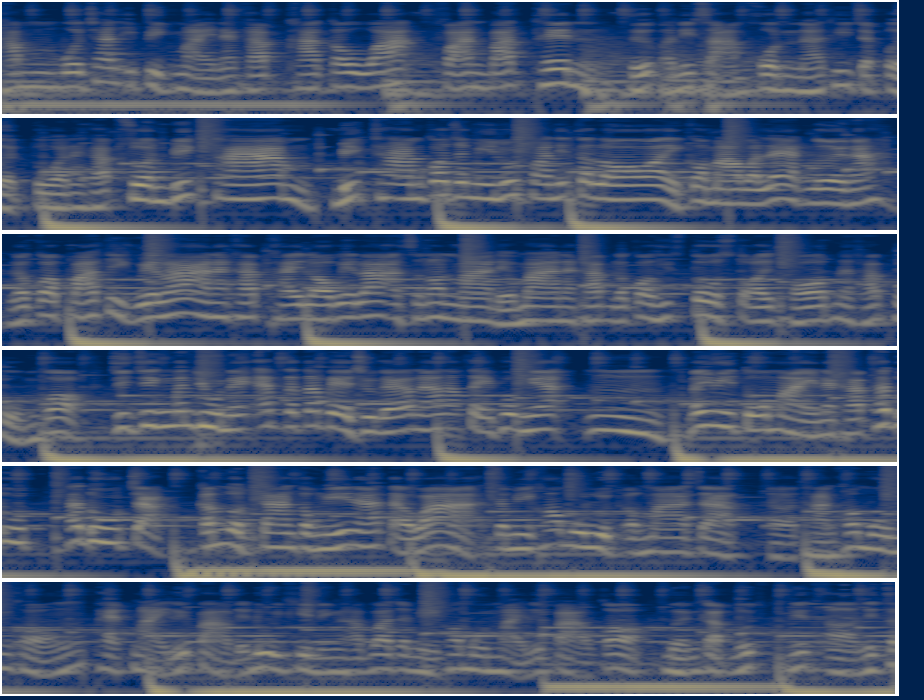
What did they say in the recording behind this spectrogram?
ทำเวอร์ชัน Epic ใหม่นะครับ คากาวะ ฟานบัตเทนถืออันนี้ 3 คนนะ ที่จะเปิดตัวนะครับ ส่วน Big Time Big Time ก็จะมีรุดฟานิตลอย ก็มาวันแรกเลยนะ แล้วก็ปาติกเวล่านะครับ ใครรอเวล่าอาร์เซนอลมาเดี๋ยวมานะครับ แล้วก็ฮิสโตสตอยคอฟนะครับผมก็จริง ๆ มันอยู่ในแอป Database อยู่แล้วนะนักเตะพวกเนี้ยอืมไม่มีตัวใหม่นะครับถ้าดูถ้าดูจากกำหนดการตรงนี้นะ แต่ว่าจะมีข้อมูลหลุดออกมาจากฐานข้อมูลของแพทใหม่หรือเปล่าเดี๋ยวดูอีกทีนึงครับว่าจะมีข้อมูลใหม่หรือเปล่าก็เหมือนกับนุชนิดเอ่อนิต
